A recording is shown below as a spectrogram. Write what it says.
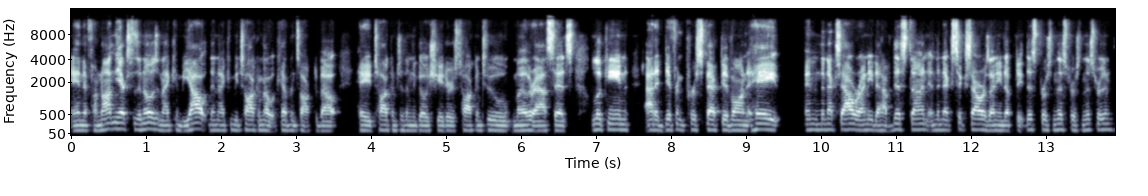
and if I'm not in the X's and O's and I can be out, then I can be talking about what Kevin talked about. Hey, talking to the negotiators, talking to my other assets, looking at a different perspective on, hey, in the next hour, I need to have this done. In the next six hours, I need to update this person, this person, this person.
